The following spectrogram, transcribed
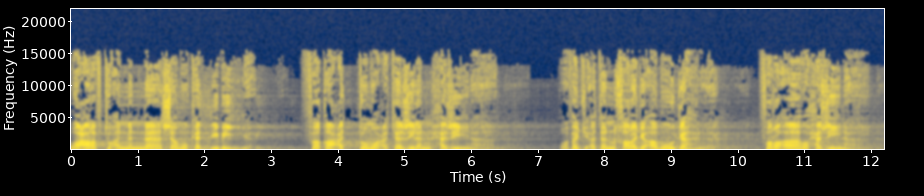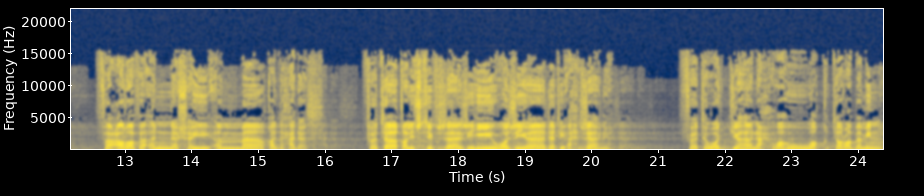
وعرفت أن الناس مكذبي فقعدت معتزلا حزينا. وفجأة خرج أبو جهل فرآه حزينا. فعرف أن شيئا ما قد حدث فتاق لاستفزازه وزيادة أحزانه. فتوجه نحوه واقترب منه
